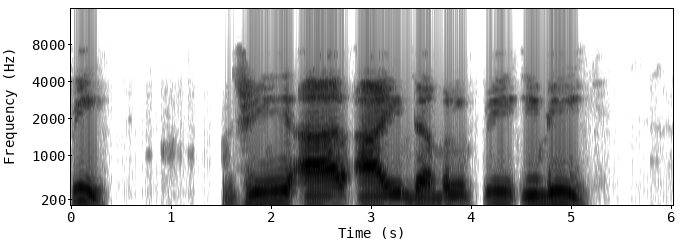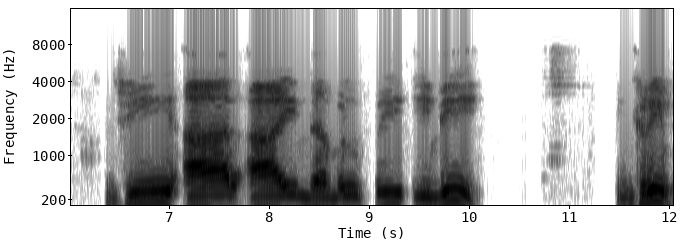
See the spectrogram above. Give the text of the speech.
P G R I double P E D G R I double P E D grip.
